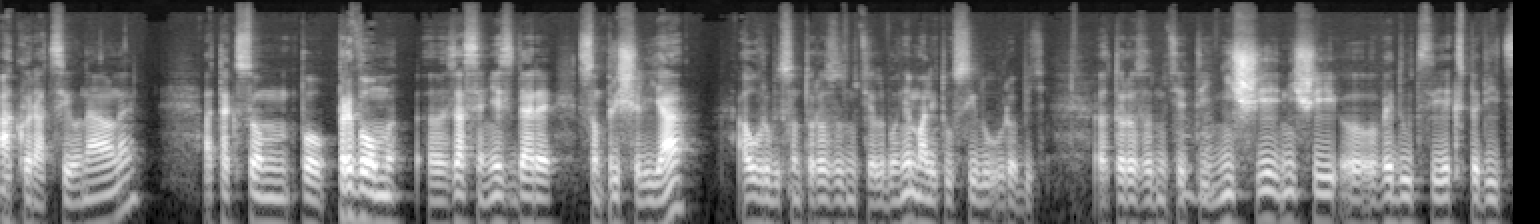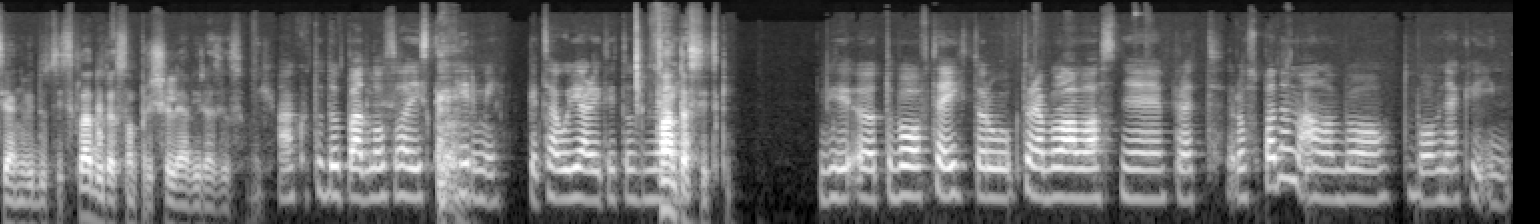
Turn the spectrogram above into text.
ako racionálne. A tak som po prvom e, zase nezdare som prišiel ja a urobil som to rozhodnutie, lebo nemali tú silu urobiť e, to rozhodnutie tí nižší, nižší e, vedúci expedície, ani vedúci skladu, tak som prišiel a vyrazil som ich. A ako to dopadlo z hľadiska firmy, keď sa udiali tieto zmeny? Fantasticky. Vy- e, To bolo v tej, ktorú, ktorá bola vlastne pred rozpadom, alebo to bolo v nejakej inej?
